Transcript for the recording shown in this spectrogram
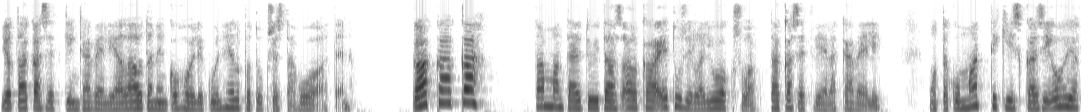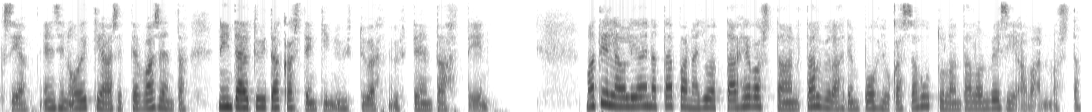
Jo takasetkin käveli ja lautanen kohoili kuin helpotuksesta huoaten. Kakaka! Tamman täytyi taas alkaa etusilla juoksua, takaset vielä käveli. Mutta kun Matti kiskaisi ohjaksia, ensin oikeaa sitten vasenta, niin täytyi takastenkin yhtyä yhteen tahtiin. Matilla oli aina tapana juottaa hevostaan Talvilahden pohjukassa Huttulan talon vesiavannosta,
